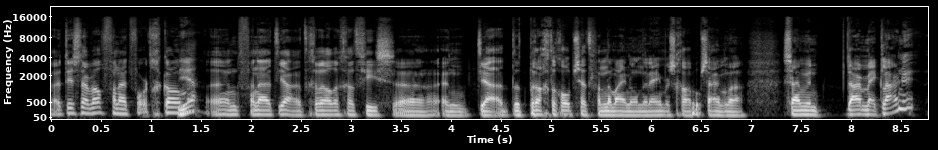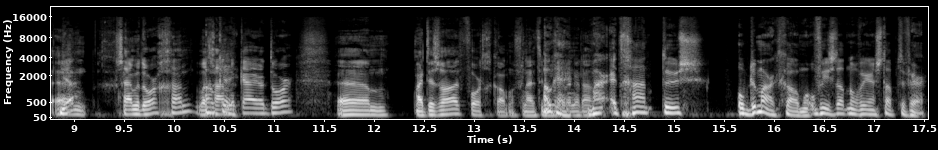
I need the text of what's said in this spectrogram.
Het is daar wel vanuit voortgekomen. Ja. En vanuit ja, het geweldige advies en ja, dat prachtige opzet van de minor ondernemerschap zijn we, zijn we daarmee klaar nu. En zijn we doorgegaan. We Oké. gaan keihard door. Ehm, maar het is wel uit voortgekomen vanuit de minor inderdaad. maar het gaat dus op de markt komen. Of is dat nog weer een stap te ver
